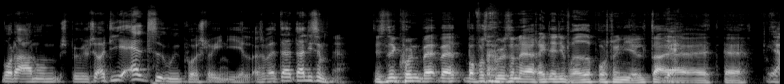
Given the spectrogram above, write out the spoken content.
hvor der er nogle spøgelser, og de er altid ude på at slå ind i ihjel. Altså, der, der er ligesom... Ja. Det er sådan kun, hvad, hvad, hvorfor spøgelserne er rigtig de vrede på at slå i ihjel, der ja. er, er ja.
